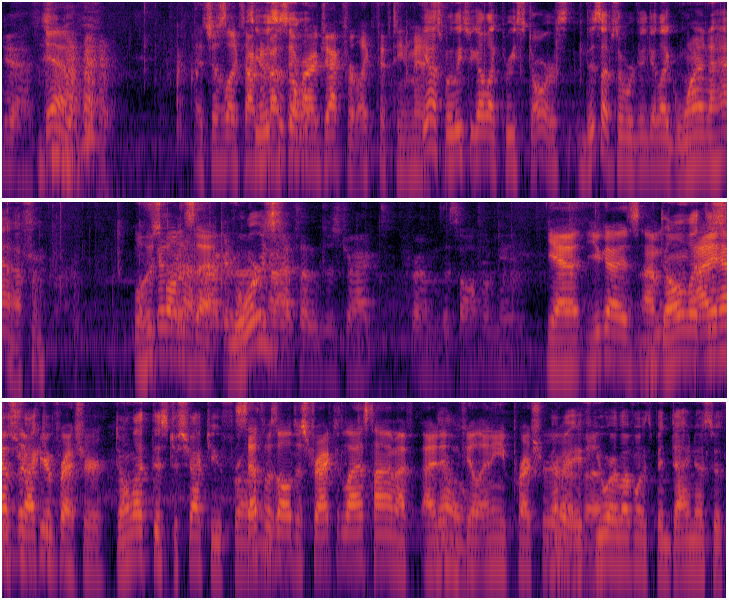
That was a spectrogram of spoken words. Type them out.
Yeah. Yeah. It's just like talking this about is the Samurai whole- Jack for like 15 minutes. Yes, but at least we got like three stars. This episode we're gonna get like one and a half. well, whose Because fault we're is not that? talking about it, Yours? We don't have something to distract from this awful game. Yeah, you guys. I'm. Don't let I this have the distract peer you pressure. Don't let this distract you from. Seth was all distracted last time. I, I didn't No. feel any pressure. Remember, of, if uh, you are a loved one that's been diagnosed with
